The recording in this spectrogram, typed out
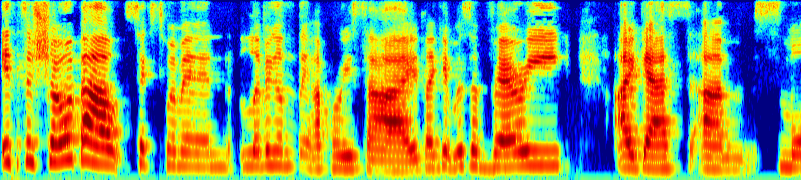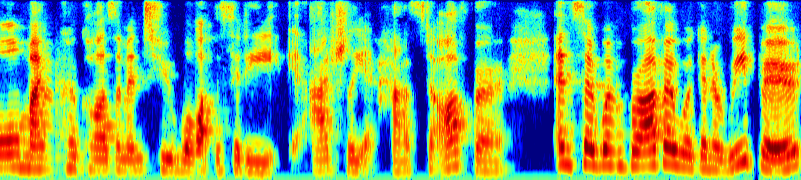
it's a show about six women living on the upper east side. Like it was a very i guess um small microcosm into what the city actually has to offer. And so when bravo were going to reboot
